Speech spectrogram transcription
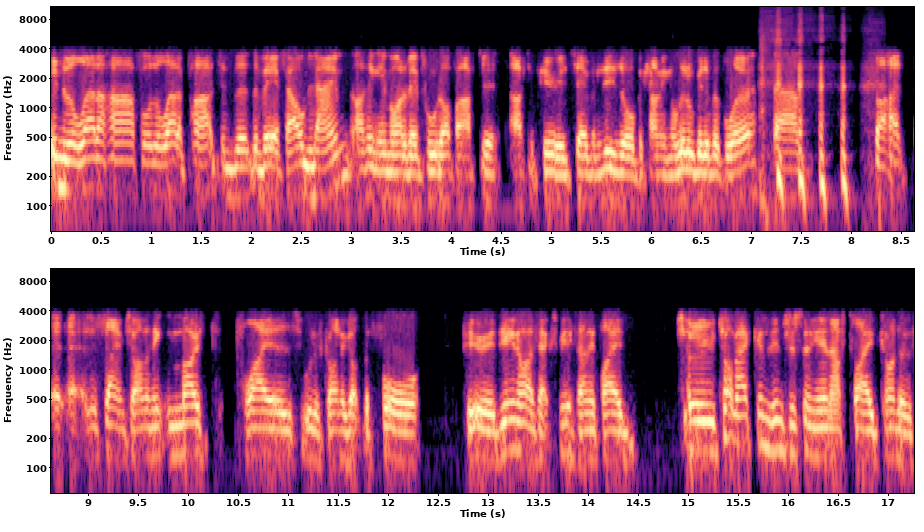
into the latter half or the latter parts of the, the VFL game. I think he might have been pulled off after after period seven. It is all becoming a little bit of a blur. Um, but at, at, the same time, I think most players would have kind of got the four periods. Ian Isaac Smith only played two. Tom Atkins, interestingly enough, played kind of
